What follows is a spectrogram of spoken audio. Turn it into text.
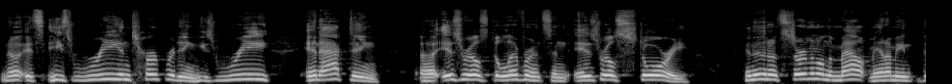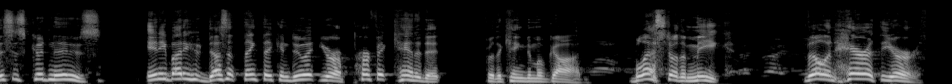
You know, it's, he's reinterpreting, he's reenacting uh, Israel's deliverance and Israel's story. And then a Sermon on the Mount, man, I mean, this is good news. Anybody who doesn't think they can do it, you're a perfect candidate for the kingdom of God. Blessed are the meek. They'll inherit the earth.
